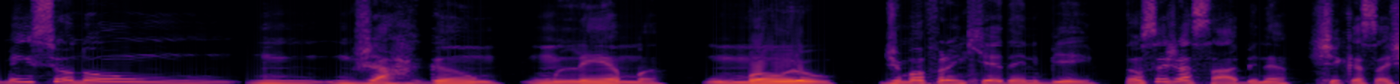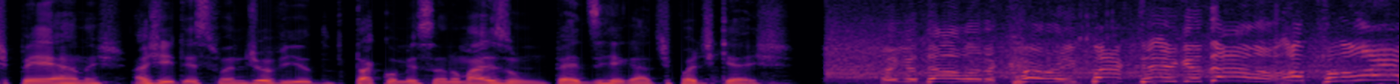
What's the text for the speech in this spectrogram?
mencionou um, um, um jargão, um lema, um motto de uma franquia da NBA. Então você já sabe, né? Estica essas pernas, ajeita esse fone de ouvido. Tá começando mais um Peds e Regatas Podcast. Iguodala to Curry, back to Iguodala, up for the layup.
